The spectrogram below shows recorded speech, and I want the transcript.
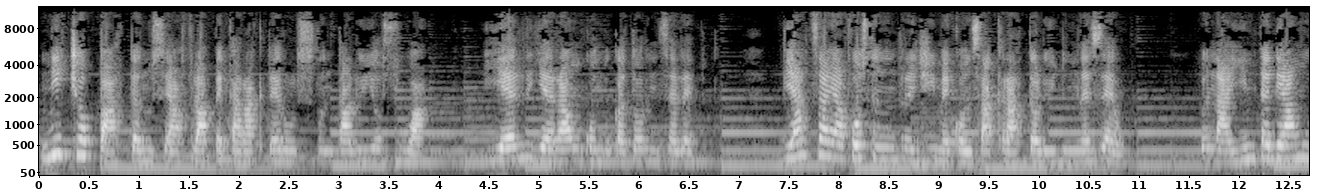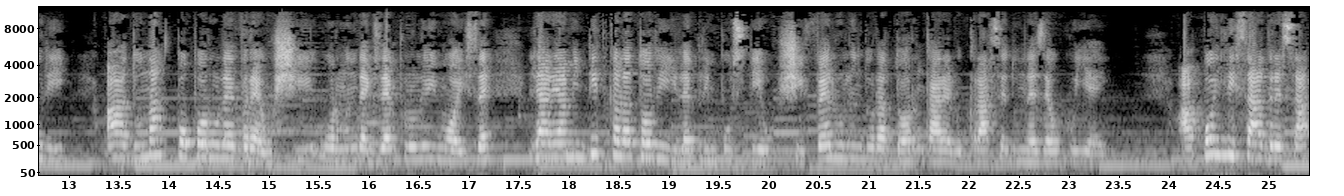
Nici o pată nu se afla pe caracterul sfânt al lui Iosua. El era un conducător înțelept. Viața i-a fost în întregime consacrată lui Dumnezeu. Înainte de a muri, a adunat poporul evreu și, urmând exemplul lui Moise, le-a reamintit călătoriile prin pustiu și felul îndurător în care lucrase Dumnezeu cu ei. Apoi li s-a adresat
